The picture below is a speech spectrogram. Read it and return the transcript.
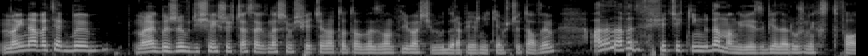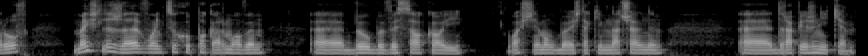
No i nawet jakby, no jakby żył w dzisiejszych czasach w naszym świecie, no to to bez wątpliwości był drapieżnikiem szczytowym, ale nawet w świecie Kingdoma, gdzie jest wiele różnych stworów, myślę, że w łańcuchu pokarmowym e, byłby wysoko i właśnie mógłby być takim naczelnym e, drapieżnikiem.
